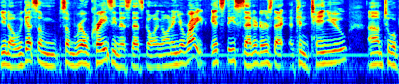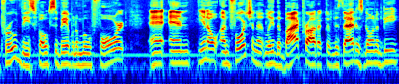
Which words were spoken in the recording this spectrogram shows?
you know, we got some some real craziness that's going on. And you're right, it's these senators that continue um, to approve these folks to be able to move forward. And, and you know, unfortunately, the byproduct of that is going to be,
